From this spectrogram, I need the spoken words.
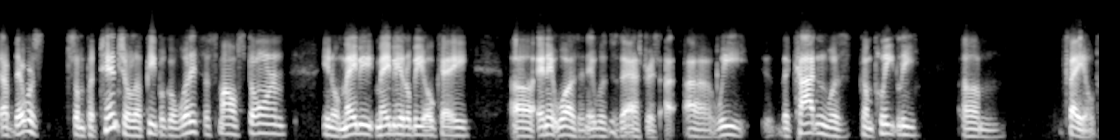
uh, there was some potential of people go well it's a small storm you know maybe maybe it'll be okay? Uh, and it wasn't. It was disastrous. Uh, we the cotton was completely um, failed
